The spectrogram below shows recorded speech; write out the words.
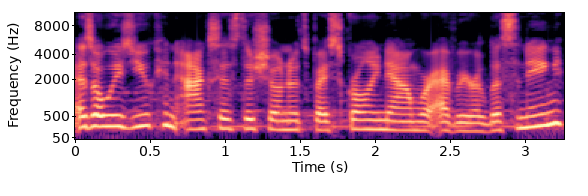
As always, you can access the show notes by scrolling down wherever you're listening.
